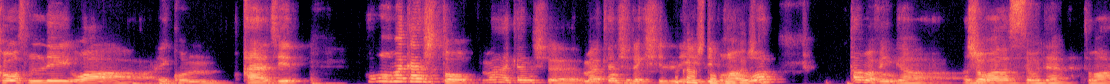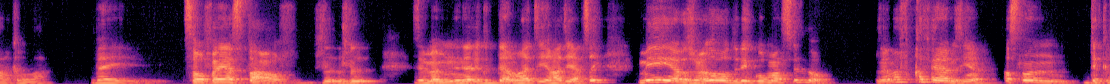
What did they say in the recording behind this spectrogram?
كروس اللي وا يكون قاتل. وما كانش top ما كانش ما كانش داكشي اللي اللي بغا هو. كامافينغا الجوهره السوداء تبارك الله. باي. سوف يسطع زعما من هنا لقدام غادي غادي يعطي. mais يرجعوا له مارسيلو. زعما فكر فيها مزيان. أصلا ديك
